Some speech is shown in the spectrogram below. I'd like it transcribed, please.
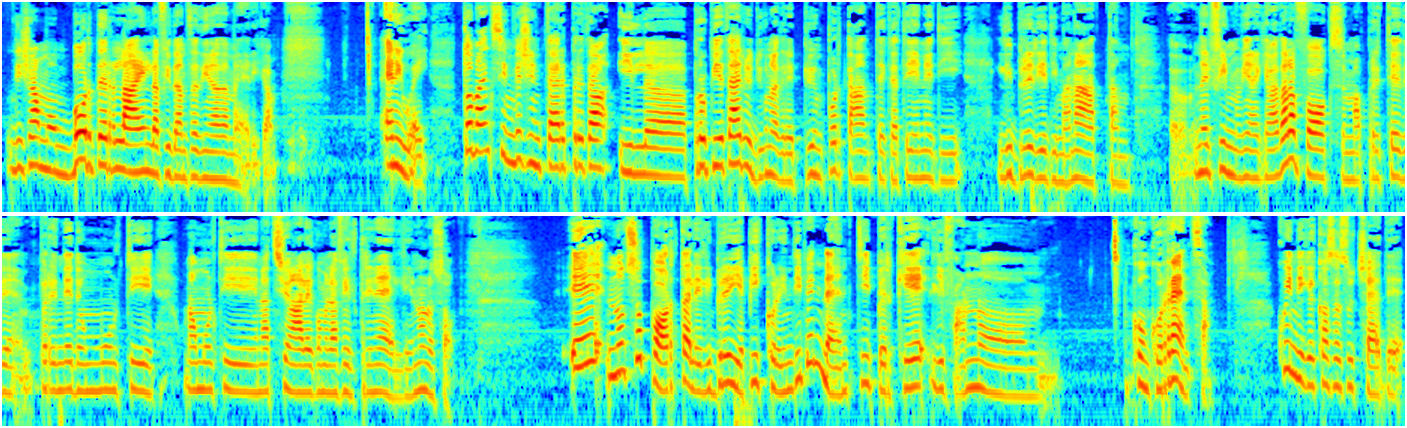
diciamo, borderline la fidanzatina d'America. Anyway, Tom Hanks invece interpreta il uh, proprietario di una delle più importanti catene di librerie di Manhattan. Uh, nel film viene chiamata la Fox, ma prendete, prendete un multi, una multinazionale come la Feltrinelli, non lo so. E non sopporta le librerie piccole indipendenti perché gli fanno mm, concorrenza. Quindi che cosa succede?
